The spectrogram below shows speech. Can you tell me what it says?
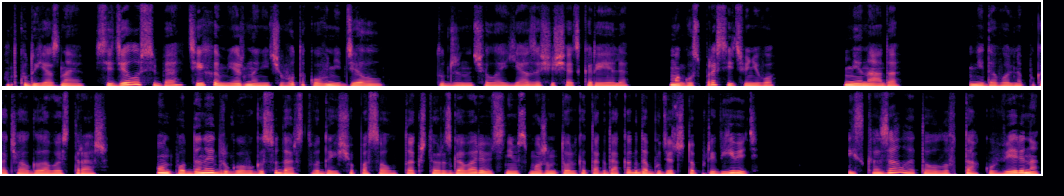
Откуда я знаю? Сидел у себя, тихо, мирно, ничего такого не делал. Тут же начала я защищать Кориэля. Могу спросить у него. «Не надо», — недовольно покачал головой страж. «Он подданный другого государства, да еще посол, так что разговаривать с ним сможем только тогда, когда будет что предъявить». И сказал это Олаф так уверенно,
